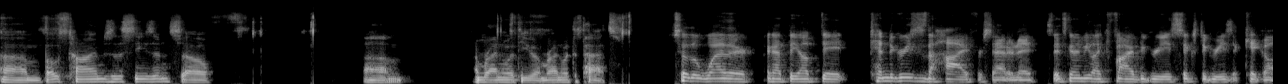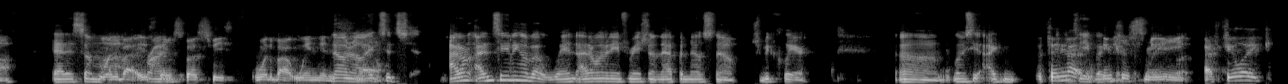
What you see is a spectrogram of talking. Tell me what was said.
um, both times this season, so um, I'm riding with you. I'm riding with the Pats. So the weather, I got the update. 10 degrees is the high for Saturday. So it's going to be like five degrees, six degrees at kickoff. That is some What uh, about is there supposed to be? What about wind and No, no, it's it's. I don't. I didn't see anything about wind. I don't have any information on that, but no snow. Should be clear. Um, let me see. I can. The thing can that I can get interests me, I feel like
